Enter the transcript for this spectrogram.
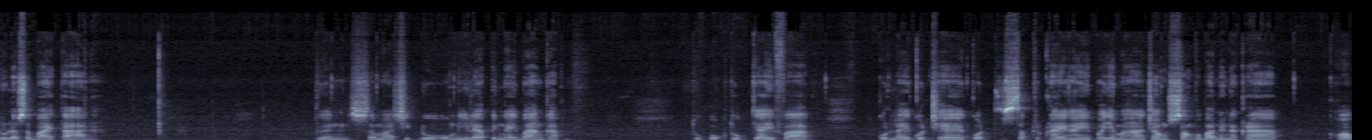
ดูแล้วสบายตานะ เพื่อนสมาชิกดูองค์นี้แล้วเป็นไงบ้างครับ ถูกอกถูกใจฝาก กดไลค์กดแชร์ กด Subscribe ให้พ่อใหญ่มหาช่องสองพ่อบ้านด้วยนะครับ ขอบ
